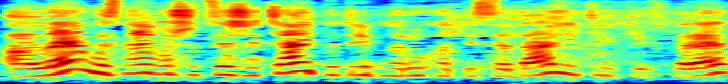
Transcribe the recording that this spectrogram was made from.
але ми знаємо, що це життя і потрібно рухатися далі, тільки вперед.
